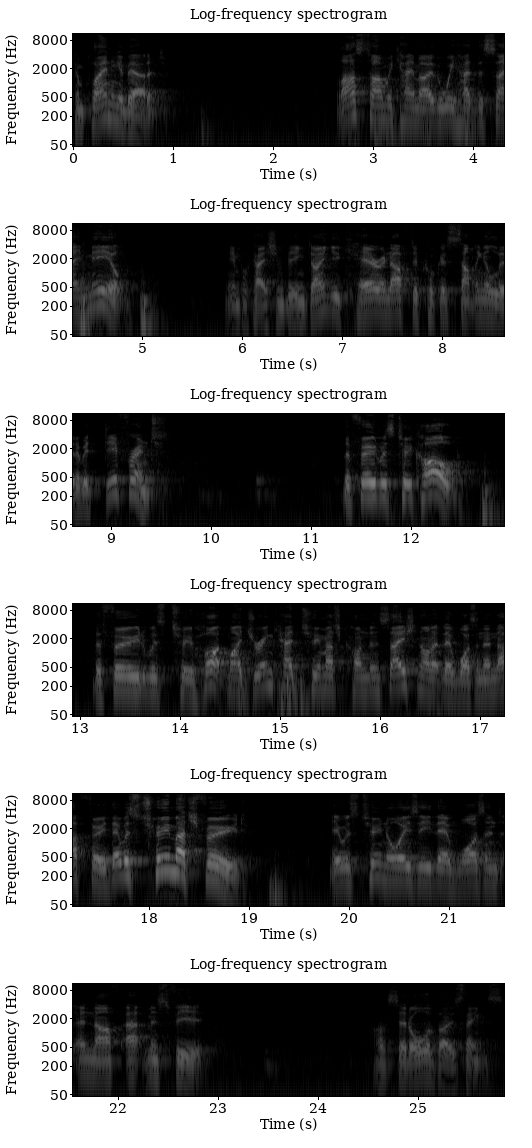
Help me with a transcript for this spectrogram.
complaining about it. Last time we came over, we had the same meal. Implication being, don't you care enough to cook us something a little bit different? The food was too cold. The food was too hot. My drink had too much condensation on it. There wasn't enough food. There was too much food. It was too noisy, there wasn't enough atmosphere. I've said all of those things.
